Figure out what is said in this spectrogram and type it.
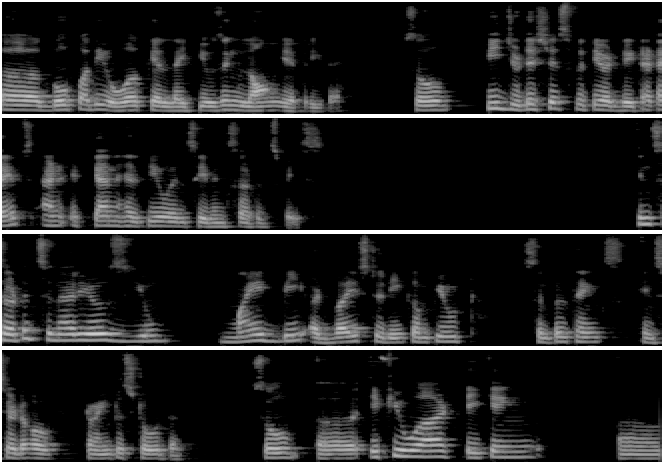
uh, go for the overkill like using long everywhere. So be judicious with your data types and it can help you in saving certain space. In certain scenarios, you might be advised to recompute simple things instead of trying to store them. So uh, if you are taking, uh,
